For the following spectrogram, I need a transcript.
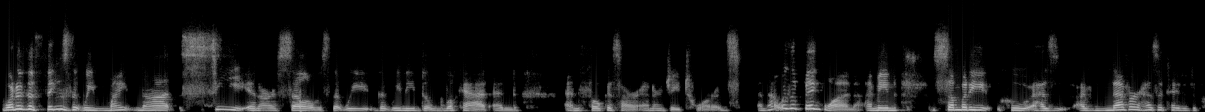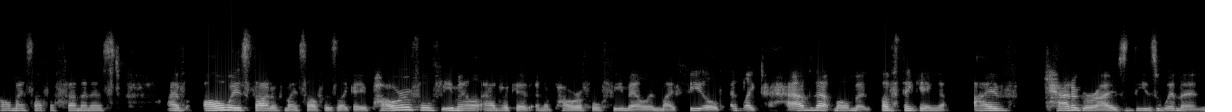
what are the things that we might not see in ourselves that we that we need to look at and and focus our energy towards? And that was a big one. I mean somebody who has i've never hesitated to call myself a feminist. I've always thought of myself as like a powerful female advocate and a powerful female in my field and like to have that moment of thinking i've categorized these women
